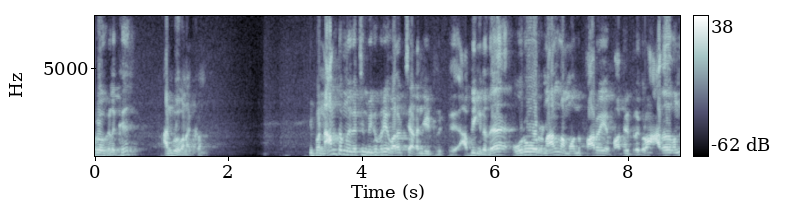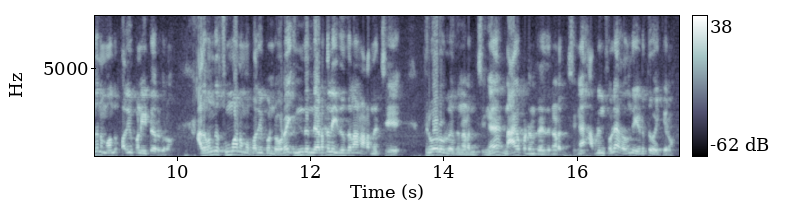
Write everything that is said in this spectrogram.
உறவுகளுக்கு அன்பு வணக்கம். இப்போ நாம் தமிழ் கட்சி மிகப்பெரிய வளர்ச்சி அடைஞ்சிட்டு இருக்கு அப்படிங்கிறத ஒரு ஒரு நாள் நம்ம வந்து பார்வையை பார்த்துட்டு இருக்கிறோம். அதை வந்து நம்ம வந்து பதிவு பண்ணிகிட்டே இருக்கிறோம். அதை வந்து சும்மா நம்ம பதிவு பண்ணுறோட இந்த இந்த இடத்துல இது இதெல்லாம் நடந்துச்சு திருவாரூரில் இது நடந்துச்சுங்க நாகப்பட்டினத்தில் இது நடந்துச்சுங்க அப்படின்னு சொல்லி அதை வந்து எடுத்து வைக்கிறோம்.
